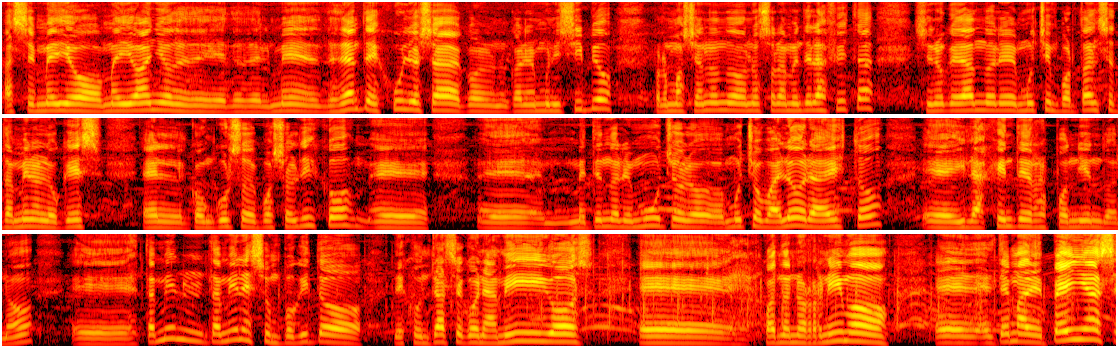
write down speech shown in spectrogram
hace medio, medio año, desde, desde, el mes, desde antes de julio ya con, con el municipio, promocionando no solamente la fiesta, sino que dándole mucha importancia también a lo que es el concurso de Pollo al Disco, eh, eh, metiéndole mucho, mucho valor a esto eh, y la gente respondiendo, ¿no? Eh, también, también es un poquito de juntarse con amigos, eh, cuando nos reunimos el, tema de peñas,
